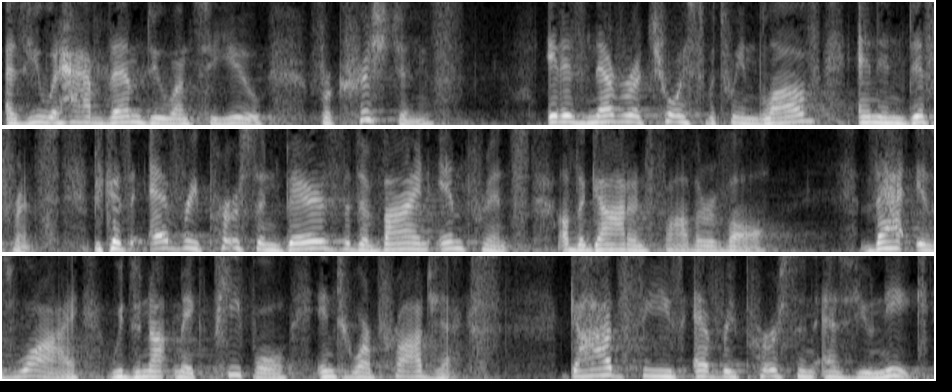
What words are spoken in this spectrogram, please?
as you would have them do unto you. For Christians, it is never a choice between love and indifference because every person bears the divine imprints of the God and Father of all. That is why we do not make people into our projects. God sees every person as unique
